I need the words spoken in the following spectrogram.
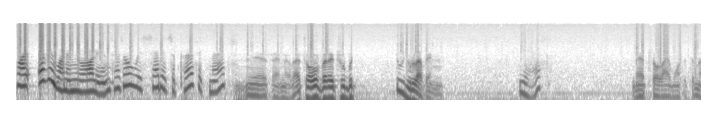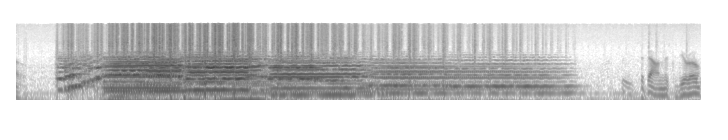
Why, everyone in New Orleans has always said it's a perfect match. Yes, I know. That's all very true, but do you love him? Yes. That's all I wanted to know. Please sit down, Mr. Duro.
